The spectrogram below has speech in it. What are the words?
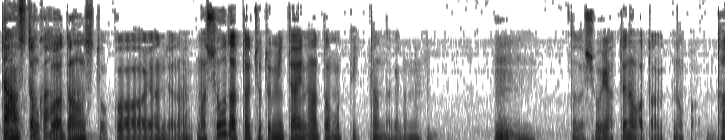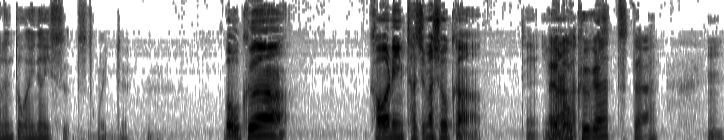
ダンスとか。歌ダンスとかやんじゃない？まあ、ショーだったらちょっと見たいなと思って行ったんだけどね。うん。ただ、ショーやってなかった。なんか、タレントがいないっす、つとか言って。僕は、代わりに立ちましょうかって言え、わなかった。僕がっつって？うん。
